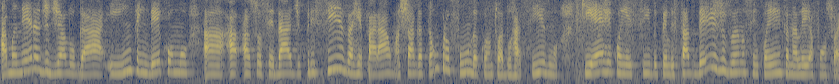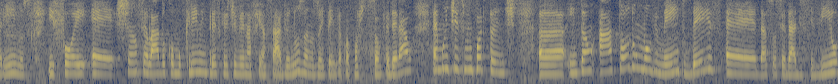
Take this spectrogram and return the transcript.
a maneira de dialogar e entender como a, a, a sociedade precisa reparar uma chaga tão profunda quanto a do racismo, que é reconhecido pelo Estado desde os anos 50 na Lei Afonso Arino, e foi é, chancelado como crime imprescritível e inafiançável nos anos 80 com a Constituição Federal, é muitíssimo importante. Uh, então, há todo um movimento, desde é, da sociedade civil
